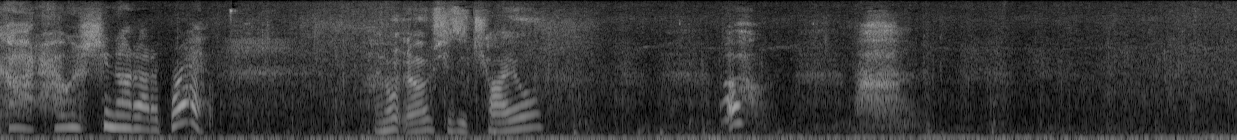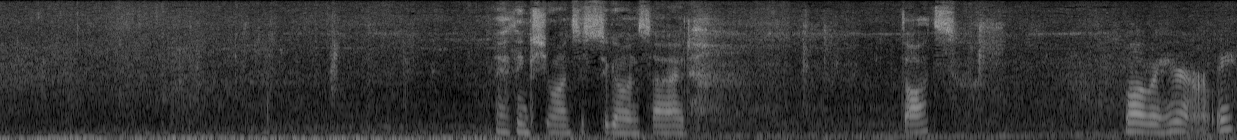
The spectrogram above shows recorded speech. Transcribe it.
my god, how is she not out of breath? I don't know. She's a child. Oh. I think she wants us to go inside. Thoughts? Well, we're here, aren't we?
